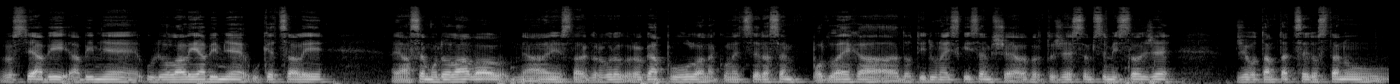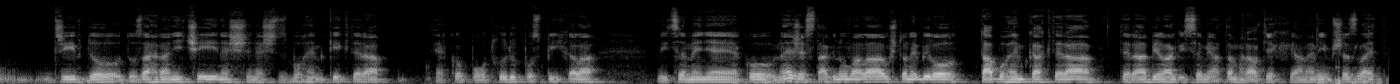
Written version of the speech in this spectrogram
prostě aby, aby mě udolali, aby mě ukecali. A já jsem odolával, já nevím, snad rok, rok a půl a nakonec teda jsem podlech a do té Dunajské jsem šel, protože jsem si myslel, že, že o tam se dostanu dřív do, do zahraničí, než, než z Bohemky, která jako po odchodu pospíchala víceméně jako, ne, že stagnovala, už to nebylo ta bohemka, která, která byla, když jsem já tam hrál těch, já nevím, 6 let,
